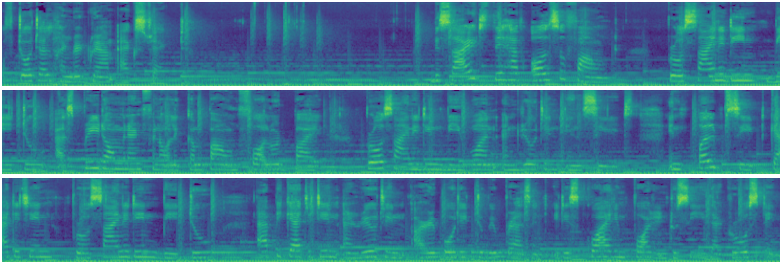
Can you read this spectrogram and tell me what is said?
of total 100 gram extract. Besides, they have also found procyanidin B2 as predominant phenolic compound followed by procyanidin B1 and rutin in seeds. In pulp seed, catechin, procyanidin B2, epicatechin and rutin are reported to be present. It is quite important to see that roasting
